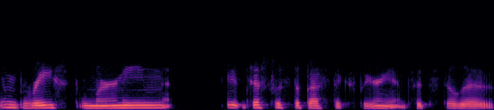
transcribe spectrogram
embraced learning. It just was the best experience. It still is.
